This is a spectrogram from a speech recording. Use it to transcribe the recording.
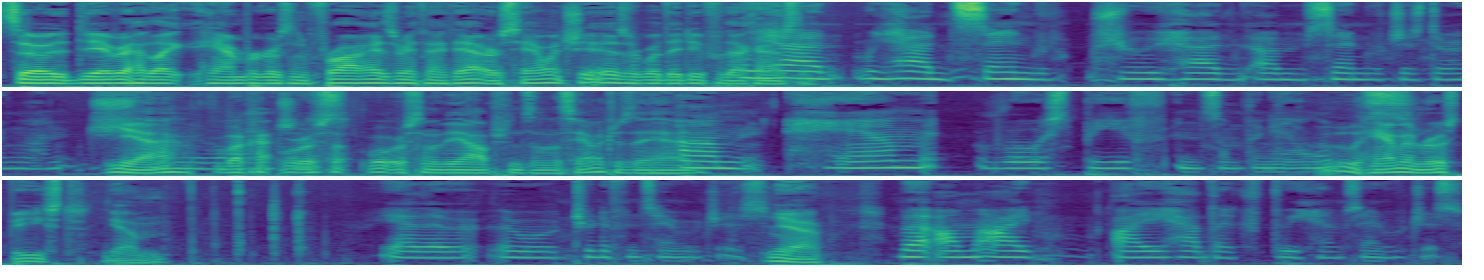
So did they ever have like hamburgers and fries or anything like that, or sandwiches, or what they do for that we kind of stuff? had we had sandwich. We had um sandwiches during lunch. Yeah. What, ki- what, were some, what were some of the options on the sandwiches they had? Um, ham, roast beef, and something else. Ooh, ham and roast beef. Yum. Yeah, there there were two different sandwiches. Yeah. But um, I I had like three ham sandwiches.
